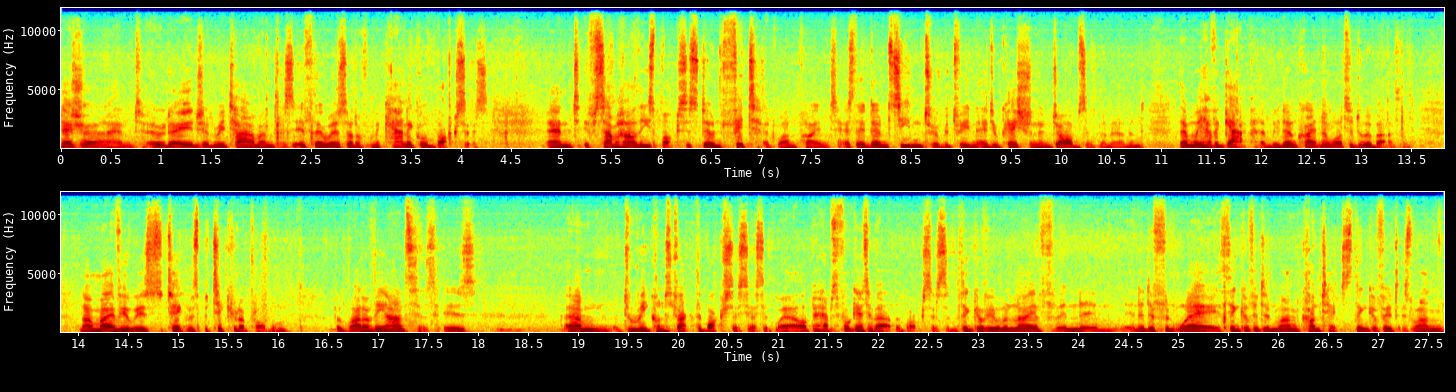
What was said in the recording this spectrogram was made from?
leisure and old age and retirement as if they were sort of mechanical boxes. And if somehow these boxes don't fit at one point, as they don't seem to between education and jobs at the moment, then we have a gap and we don't quite know what to do about it. Now, my view is to take this particular problem, but one of the answers is um, to reconstruct the boxes, as it were, or perhaps forget about the boxes and think of human life in, in a different way. Think of it in one context. Think of it as one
